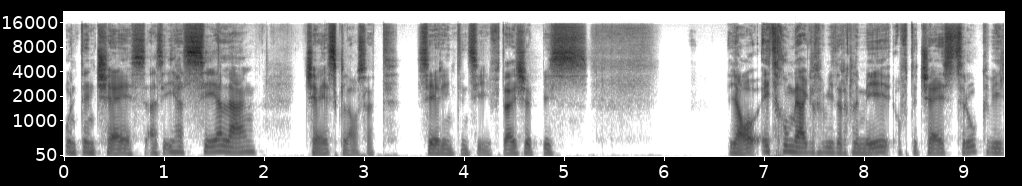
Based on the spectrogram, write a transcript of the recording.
und dann Jazz. Also ich habe sehr lange Jazz gelesen, sehr intensiv. Da ist etwas ja, jetzt komme ich eigentlich wieder ein bisschen mehr auf den Jazz zurück, weil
